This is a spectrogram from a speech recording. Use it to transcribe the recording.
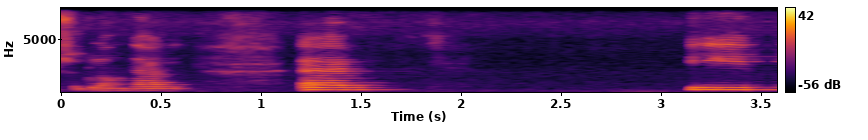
przyglądali. E, I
